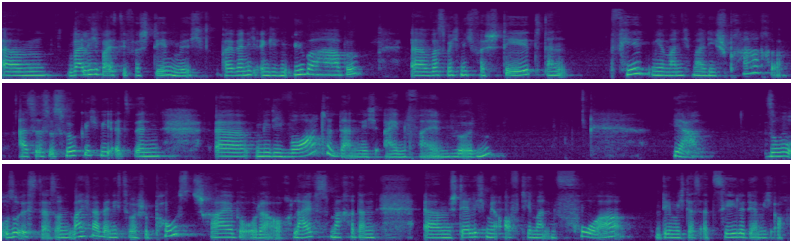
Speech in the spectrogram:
ähm, weil ich weiß, die verstehen mich. Weil wenn ich ein Gegenüber habe, äh, was mich nicht versteht, dann fehlt mir manchmal die Sprache. Also es ist wirklich wie, als wenn äh, mir die Worte dann nicht einfallen würden. Ja, so, so ist das. Und manchmal, wenn ich zum Beispiel Posts schreibe oder auch Lives mache, dann ähm, stelle ich mir oft jemanden vor, dem ich das erzähle, der mich auch,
